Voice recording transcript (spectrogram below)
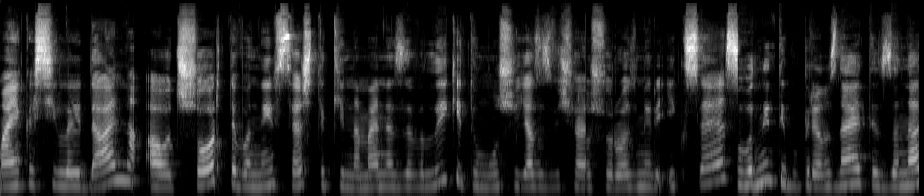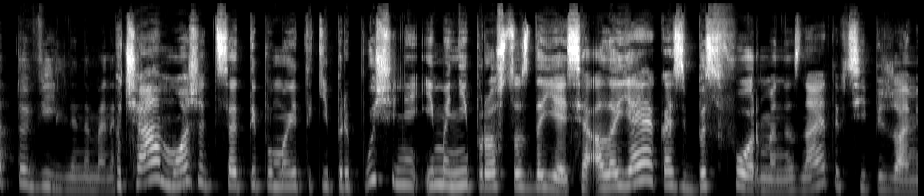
Майка сіла ідеально, а от шорти вони все ж таки на мене завеликі, тому що я зазвичай ношу розмір XS. Вони, типу, прям знаєте, занадто вільні на мене. Хоча, може, це типу мої такі припущення, і мені просто здається, але я якась безформена, знаєте, в цій піжамі.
